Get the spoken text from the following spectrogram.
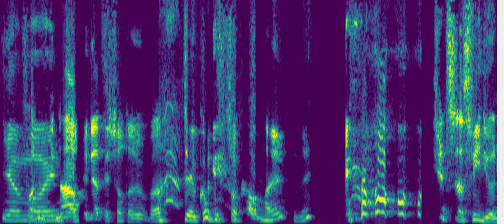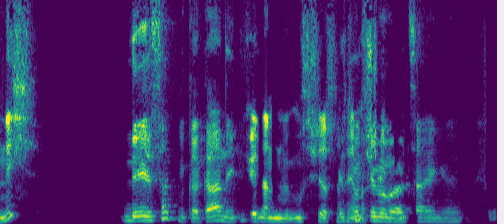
Ja, Von moin. Gnabry, der hat sich doch darüber, der konnte sich doch kaum halten, ne? Kennst du das Video nicht? Nee, das sagt mir gar, gar nichts. Okay, dann muss ich das nachher mal ich schicken. mal zeigen. ey.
